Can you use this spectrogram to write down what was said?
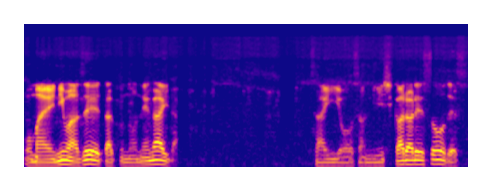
お前には贅沢の願いだ。西洋さんに叱られそうです。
